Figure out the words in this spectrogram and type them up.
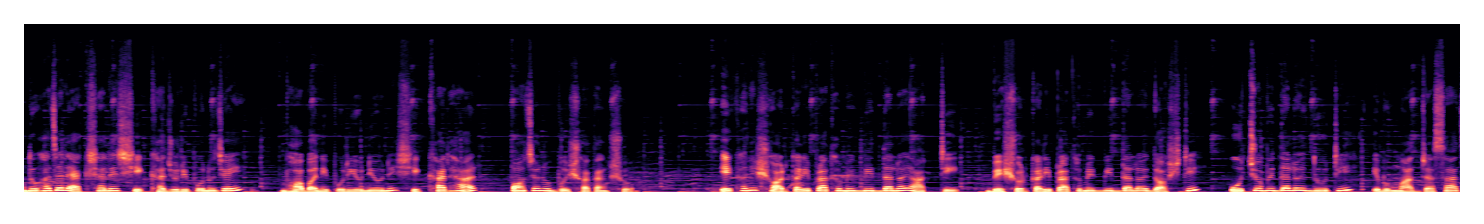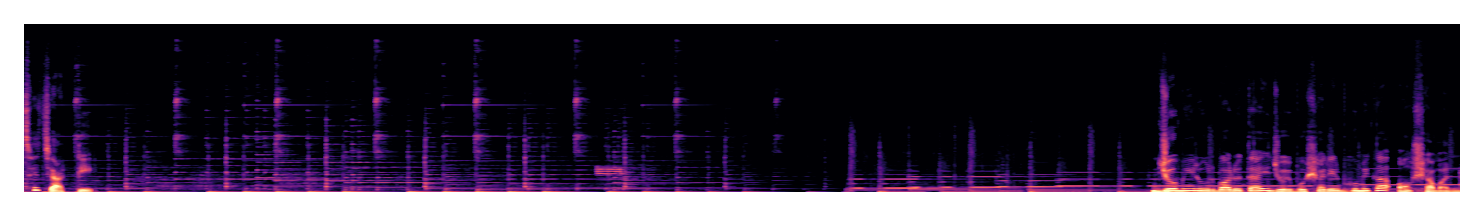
দু হাজার এক সালের শিক্ষা জরিপ অনুযায়ী ভবানীপুর ইউনিয়নে শিক্ষার হার পঁচানব্বই শতাংশ। এখানে সরকারি প্রাথমিক বিদ্যালয় আটটি, বেসরকারি প্রাথমিক বিদ্যালয় দশটি উচ্চ বিদ্যালয় দুটি এবং মাদ্রাসা আছে চারটি। জমির উর্বরতায় জৈব সারের ভূমিকা অসামান্য।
